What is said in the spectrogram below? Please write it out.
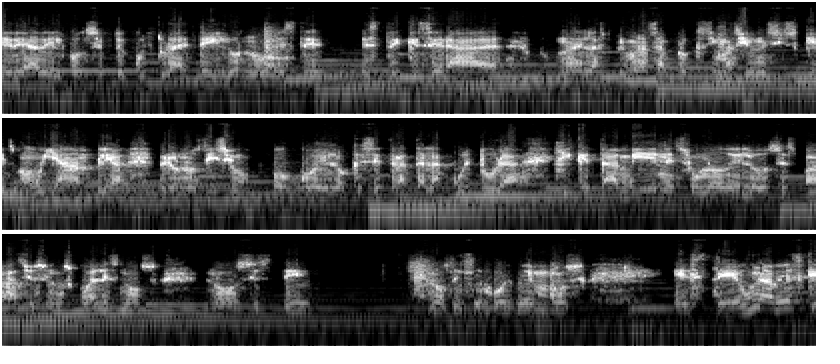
idea del concepto de cultura de Taylor, ¿no? Este, este que será una de las primeras aproximaciones y que es muy amplia, pero nos dice un poco de lo que se trata la cultura y que también es uno de los espacios en los cuales nos, nos, este, nos desenvolvemos. Este, una vez que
